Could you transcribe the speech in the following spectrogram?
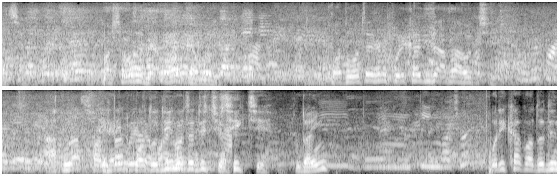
আচ্ছা। মাস্টারমশাই ব্যবহার কেমন? কত বছর এখানে পরীক্ষা দিতে আসা হচ্ছে? আপনার সন্তান কতদিন বছর দিচ্ছে? শিখছে? ড্রয়িং? পরীক্ষা কতদিন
